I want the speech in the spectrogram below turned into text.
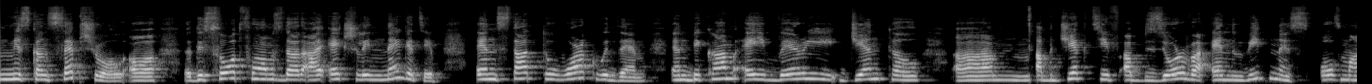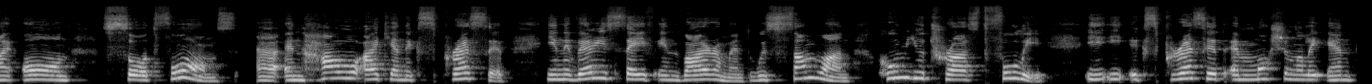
misconceptual or the thought forms that are actually negative and start to work with them and become a very gentle um, objective observer and witness of my own thought forms uh, and how I can express it in a very safe environment with someone whom you trust fully. I- express it emotionally and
